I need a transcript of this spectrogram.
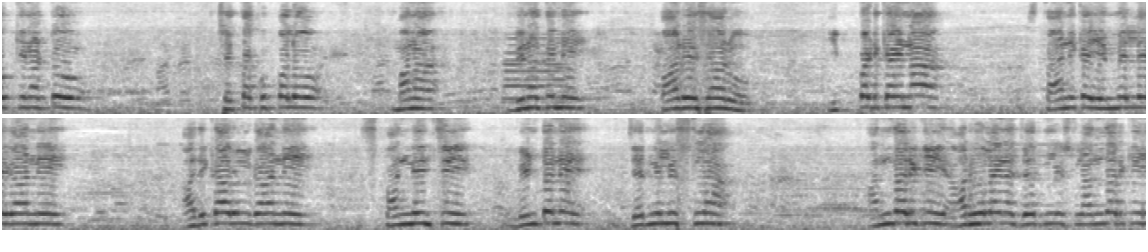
తొక్కినట్టు చెత్త కుప్పలో మన వినతిని పారేశారు. ఇప్పటికైనా స్థానిక ఎమ్మెల్యే కానీ అధికారులు కానీ స్పందించి వెంటనే జర్నలిస్టుల అందరికీ అర్హులైన జర్నలిస్టులందరికీ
